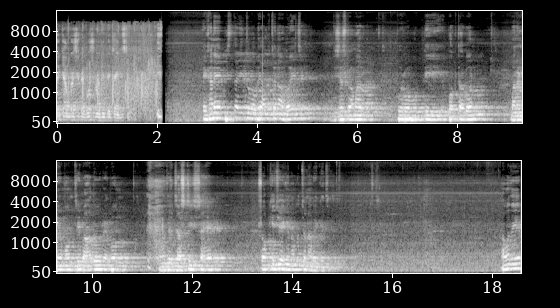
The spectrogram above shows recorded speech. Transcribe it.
থেকে আমরা সেটা ঘোষণা দিতে চাইছি। এখানে বিস্তারিতভাবে আলোচনা হয়েছে। বিশেষ করে আমার পূর্ববর্তী বক্তাগণ, মাননীয় মন্ত্রী বাহাদুর এবং আমাদের জাস্টিস সাহেব সব কিছু এখানে আলোচনা রেখেছে আমাদের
